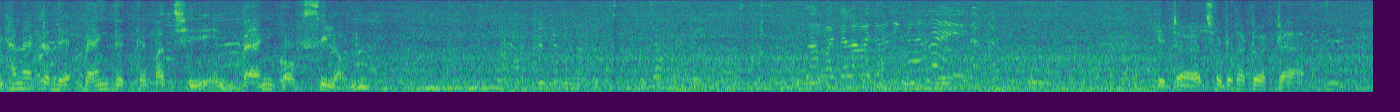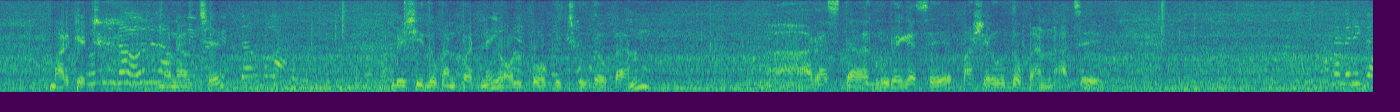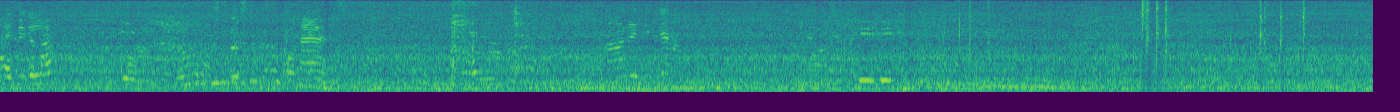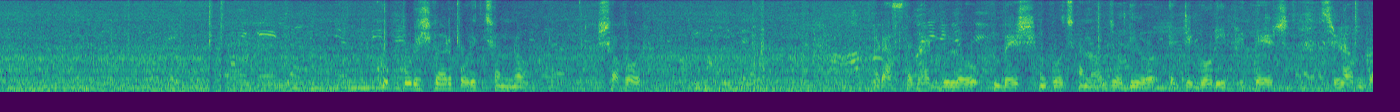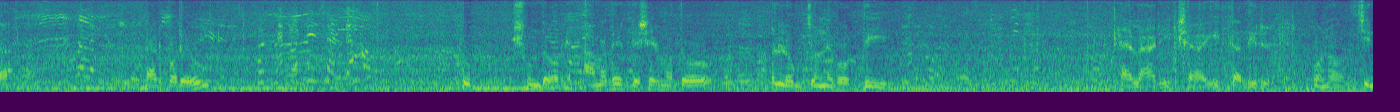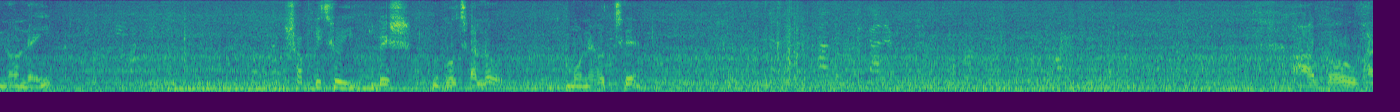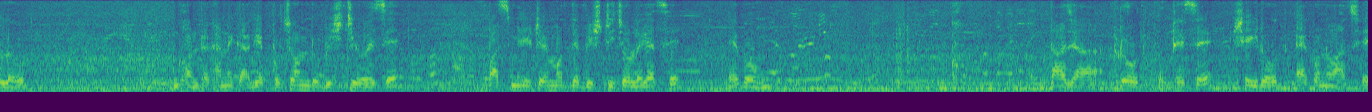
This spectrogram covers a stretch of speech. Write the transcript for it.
এখানে একটা ব্যাংক দেখতে পাচ্ছি ব্যাংক অফ সিলন এটা ছোটখাটো একটা মার্কেট মনে হচ্ছে। বেশি দোকানপাট নেই অল্প কিছু দোকান। রাস্তা ঘুরে গেছে পাশেও দোকান আছে। হ্যাঁ। খুব পরিষ্কার পরিচ্ছন্ন। শহর। রাস্তাঘাটগুলো বেশ গোছানো, যদিও একটি গরিব দেশ, শ্রীলঙ্কা। তারপরেও খুব সুন্দর। আমাদের দেশের মতো লোকজনে ভর্তি ঠেলা রিক্সা ইত্যাদির কোনো চিহ্ন নেই। সব কিছুই বেশ গোছালো। মনে হচ্ছে আবহাওয়াও ভালো। ঘন্টাখানেক আগে প্রচণ্ড বৃষ্টি হয়েছে। পাঁচ মিনিটের মধ্যে বৃষ্টি চলে গেছে এবং তাজা রোদ উঠেছে। সেই রোদ এখনও আছে।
